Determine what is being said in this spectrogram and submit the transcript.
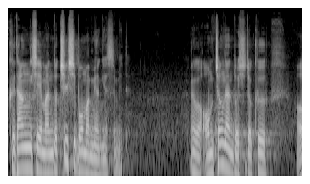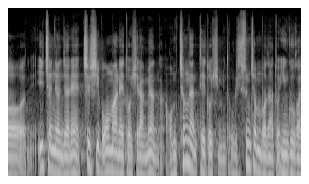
그 당시에만도 75만 명이었습니다. 엄청난 도시죠. 그 어, 2000년 전에 75만의 도시라면 엄청난 대도시입니다. 우리 순천보다도 인구가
